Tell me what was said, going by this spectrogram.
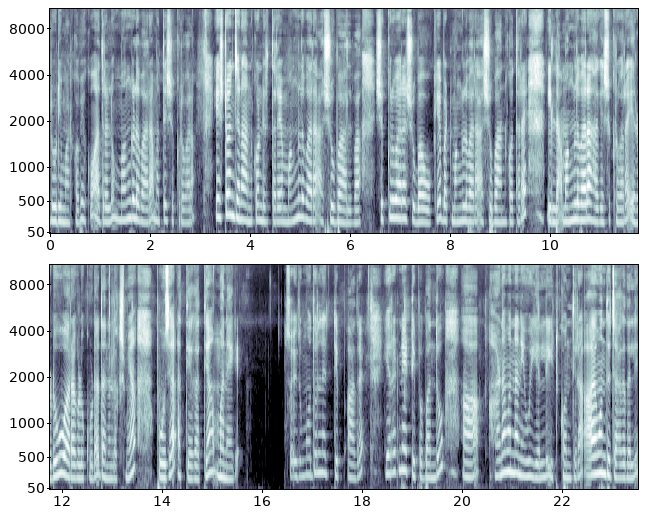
ರೂಢಿ ಮಾಡ್ಕೋಬೇಕು. ಅದರಲ್ಲೂ ಮಂಗಳವಾರ ಮತ್ತು ಶುಕ್ರವಾರ. ಎಷ್ಟೊಂದು ಜನ ಅಂದ್ಕೊಂಡಿರ್ತಾರೆ ಮಂಗಳವಾರ ಅಶುಭ ಅಲ್ವಾ? ಶುಕ್ರವಾರ ಶುಭ ಓಕೆ, ಬಟ್ ಮಂಗಳವಾರ ಅಶುಭ ಅನ್ಕೋತಾರೆ. ಇಲ್ಲ, ಮಂಗಳವಾರ ಹಾಗೆ ಶುಕ್ರವಾರ ಎರಡೂ ವಾರಗಳು ಕೂಡ ಧನಲಕ್ಷ್ಮಿಯ ಪೂಜೆ ಅತ್ಯಗತ್ಯ ಮನೆಗೆ. ಸೊ ಇದು ಮೊದಲನೇ ಟಿಪ್ ಆದರೆ ಎರಡನೇ ಟಿಪ್ ಬಂದು ಹಣವನ್ನು ನೀವು ಎಲ್ಲಿ ಇಟ್ಕೊತೀರ, ಆ ಒಂದು ಜಾಗದಲ್ಲಿ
